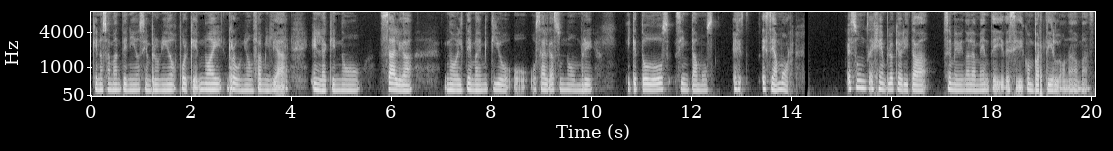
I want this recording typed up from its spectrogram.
que nos ha mantenido siempre unidos porque no hay reunión familiar en la que no salga no el tema de mi tío o, o salga su nombre y que todos sintamos ese amor. Es un ejemplo que ahorita se me vino a la mente y decidí compartirlo nada más.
